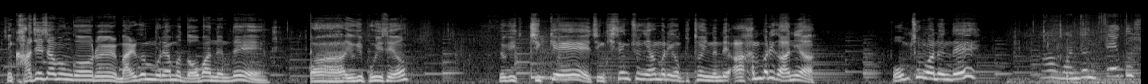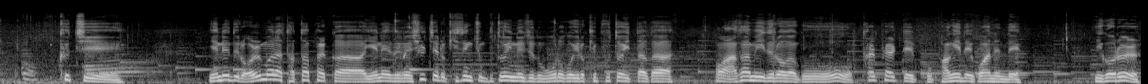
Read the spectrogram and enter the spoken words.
지금 가재 잡은 거를 맑은 물에 한번 넣어봤는데 와 여기 보이세요? 여기 집게에 지금 기생충이 한 마리가 붙어 있는데 아 한 마리가 아니야 엄청 많은데? 아 완전 떼고 싶어. 그치 얘네들 얼마나 답답할까? 얘네들은 실제로 기생충 붙어 있는지도 모르고 이렇게 붙어 있다가 어, 아가미 들어가고 탈피할 때 뭐 방해되고 하는데 이거를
